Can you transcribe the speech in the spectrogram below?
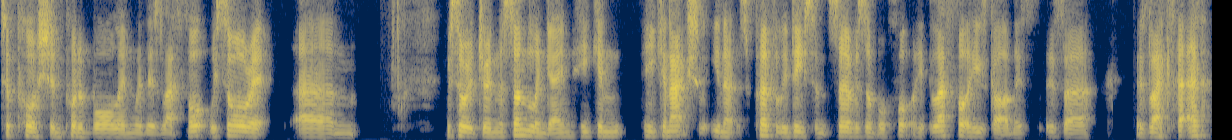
to push and put a ball in with his left foot. We saw it. Um, we saw it during the Sunderland game. He can he can actually you know it's a perfectly decent serviceable foot left foot he's got on his his uh his leg there,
